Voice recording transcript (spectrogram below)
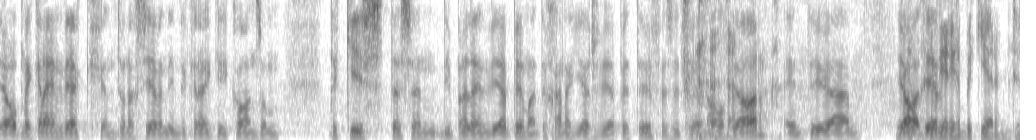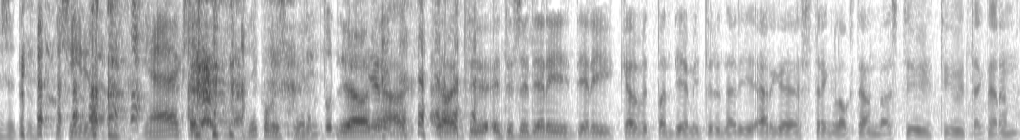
ja, op my kruimweek in 2017 toe kry ek die kans om te kies tussen die bulle en WP, maar toe gaan ek eers WP toe vir so 2 en 'n half jaar en toe ehm um, ja, Ja, deur deur die bekering. Dis dit. Dis hier dit. Ja, ek sê. dit. Nie kom eens storie. Ja, nee, ja, en toe so deur die deur die COVID pandemie toe dit nou die erge streng lockdown was toe toe het ek daarom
